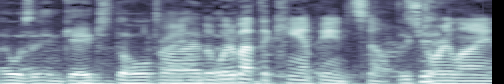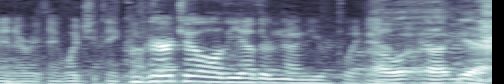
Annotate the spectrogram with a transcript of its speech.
I was engaged the whole time. Mm-hmm. But what about the campaign itself, the The storyline and everything? What'd you think? about compared to all the other none you've played. Oh, uh, yeah,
